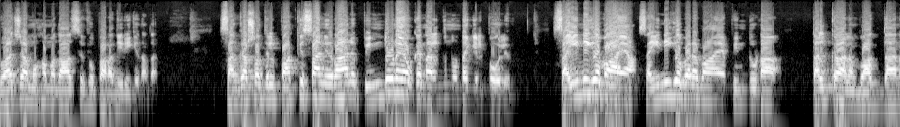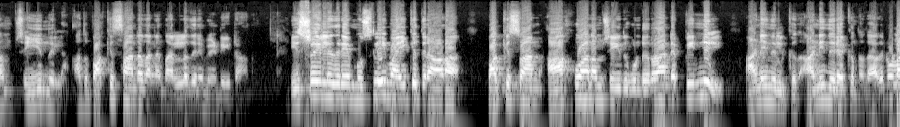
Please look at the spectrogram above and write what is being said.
ഖ്വാജ മുഹമ്മദ് ആസിഫ് പറഞ്ഞിരിക്കുന്നത്. സംഘർഷത്തിൽ പാകിസ്ഥാൻ ഇറാന് പിന്തുണയൊക്കെ നൽകുന്നുണ്ടെങ്കിൽ പോലും സൈനികമായ സൈനികപരമായ പിന്തുണ തൽക്കാലം വാഗ്ദാനം ചെയ്യുന്നില്ല. അത് പാകിസ്ഥാന്റെ തന്നെ നല്ലതിന് വേണ്ടിയിട്ടാണ്. ഇസ്രയേലിനെതിരെ മുസ്ലിം ഐക്യത്തിനാണ് പാകിസ്ഥാൻ ആഹ്വാനം ചെയ്തുകൊണ്ട് ഇറാന്റെ പിന്നിൽ അണിനിൽക്കുന്നത് അണിനിരക്കുന്നത് അതിനുള്ള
